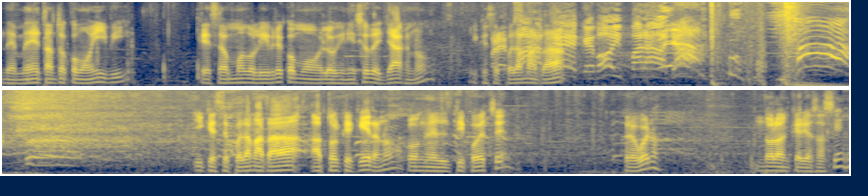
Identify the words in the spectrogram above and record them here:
De medir tanto como Eevee. Que sea un modo libre como los inicios de Jack, ¿no? Y que se pueda matar. ¡Prepárate, que voy para allá! Y que se pueda matar a todo el que quiera, ¿no? Con el tipo este. Pero bueno. No lo han querido hacer así.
